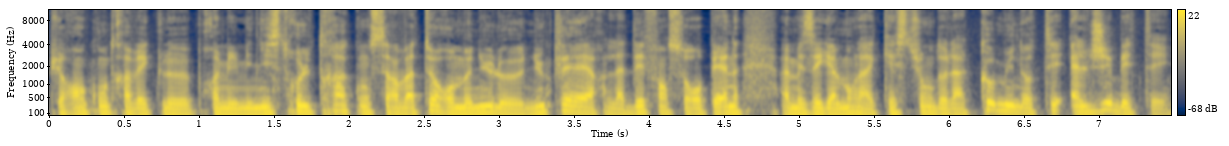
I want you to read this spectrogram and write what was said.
puis rencontre avec le Premier ministre ultra-conservateur au menu le nucléaire, la défense européenne, mais également la question de la communauté LGBT.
